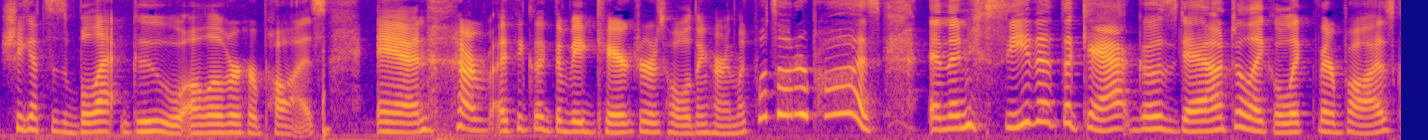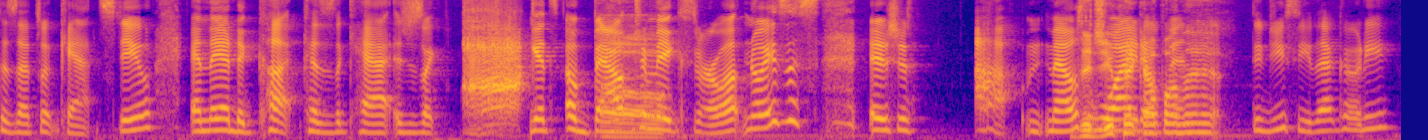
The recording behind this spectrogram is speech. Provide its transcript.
she gets this black goo all over her paws and our, i think like the big character is holding her and like what's on her paws and then you see that the cat goes down to like lick their paws because that's what cats do and they had to cut because the cat is just like ah, gets about to Oh. make throw up noises it's just ah mouth Did you wide pick up on open. that? did you see that cody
